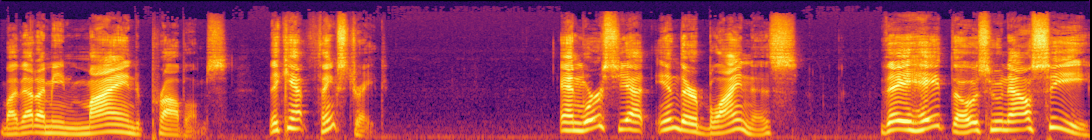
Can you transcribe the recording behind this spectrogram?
by that I mean mind problems. They can't think straight. And worse yet, in their blindness, they hate those who now see.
